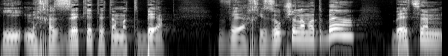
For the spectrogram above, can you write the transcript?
היא מחזקת את המטבע. והחיזוק של המטבע בעצם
